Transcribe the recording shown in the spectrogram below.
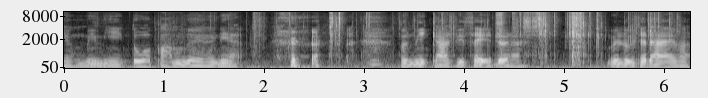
ยังไม่มีตัวปั๊มเลยนะเนี่ย มันมีการพิเศษด้วยนะ ไม่รู้จะได้เปล่า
